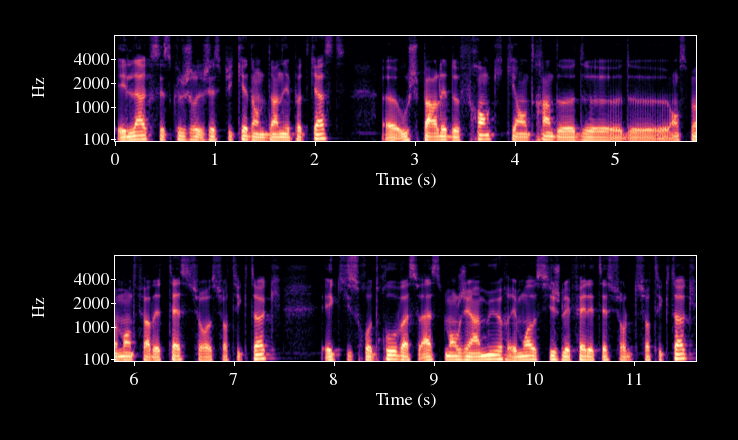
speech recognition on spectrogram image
Et là, c'est ce que j'expliquais dans le dernier podcast, euh, où je parlais de Franck qui est en train de, de, en ce moment, de faire des tests sur, sur TikTok et qui se retrouve à se, à se manger un mur. Et moi aussi, je l'ai fait les tests sur, sur TikTok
